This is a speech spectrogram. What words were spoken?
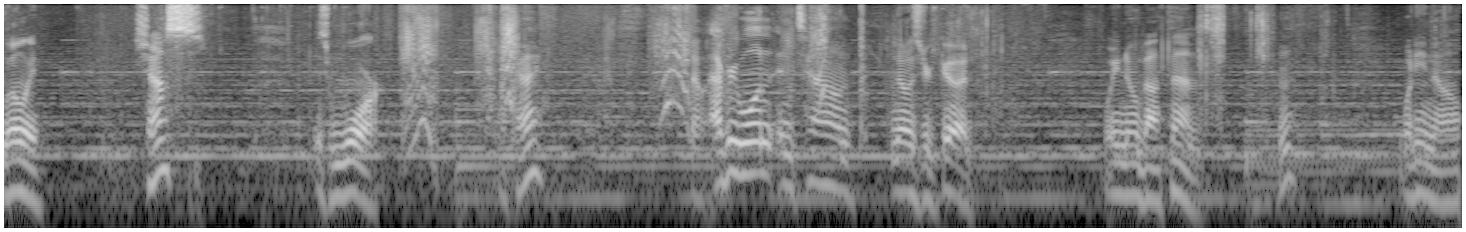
Lily, chess is war, okay? Now, everyone in town knows you're good. What do you know about them? Hmm? What do you know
